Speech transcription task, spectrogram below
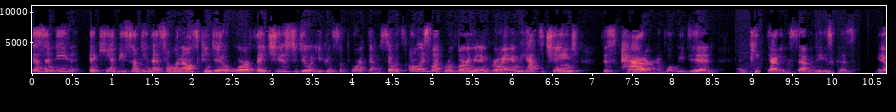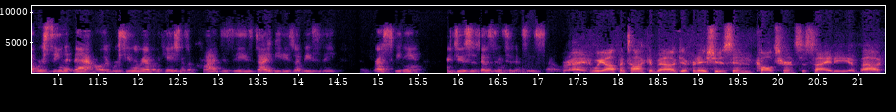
doesn't mean it can't be something that someone else can do, or if they choose to do it, you can support them. So it's always like we're learning and growing, and we have to change this pattern of what we did and peaked out in the 70s because you know we're seeing it now. We're seeing the ramifications of chronic disease, diabetes, obesity, and breastfeeding reduces those incidences. So right, we often talk about different issues in culture and society about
